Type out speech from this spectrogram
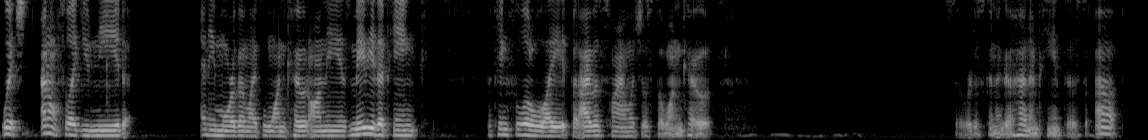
which I don't feel like you need any more than like one coat on these. Maybe the pink, the pink's a little light, but I was fine with just the one coat. So we're just going to go ahead and paint this up.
